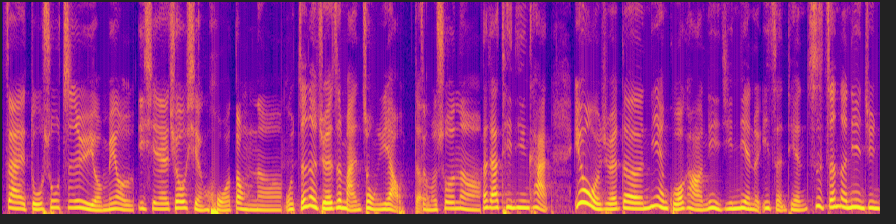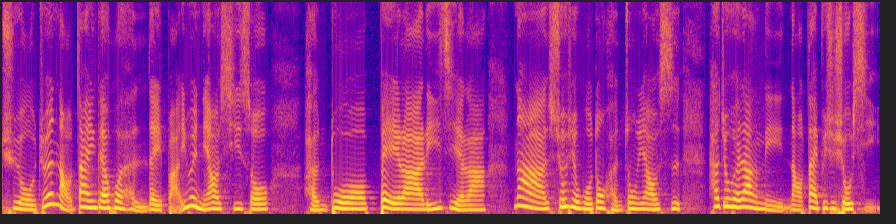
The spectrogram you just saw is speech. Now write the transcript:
在读书之余有没有一些休闲活动呢？我真的觉得这蛮重要的。怎么说呢？大家听听看，因为我觉得念国考，你已经念了一整天，是真的念进去哦。我觉得脑袋应该会很累吧，因为你要吸收。很多背啦、理解啦，那休闲活动很重要，是它就会让你脑袋必须休息，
